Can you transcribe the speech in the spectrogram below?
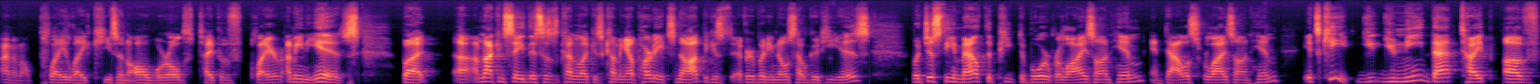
I don't know, play like he's an all world type of player. I mean, he is, but uh, I'm not going to say this is kind of like his coming out party. It's not because everybody knows how good he is but just the amount that Pete DeBoer relies on him and Dallas relies on him, it's key. You you need that type of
